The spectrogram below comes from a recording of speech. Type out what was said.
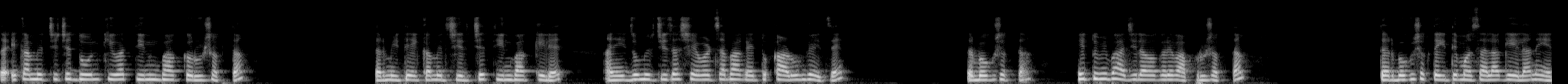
तर एका मिरचीचे दोन किंवा तीन भाग करू शकता. तर मी इथे एका मिरचीचे तीन भाग केले आहेत आणि जो मिरचीचा शेवटचा भाग आहे तो काढून घ्यायचा आहे. तर बघू शकता. हे तुम्ही भाजीला वगैरे वापरू शकता. तर बघू शकता इथे मसाला गेला नाही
